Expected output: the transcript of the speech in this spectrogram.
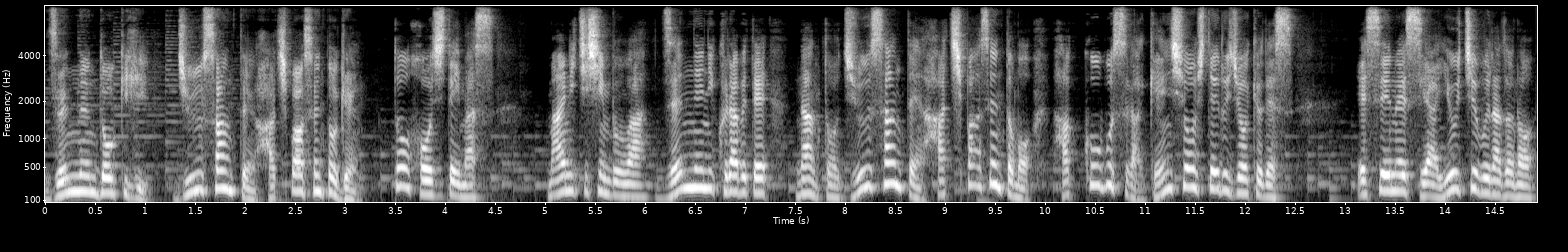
前年同期比13.8%減と報じています。毎日新聞は前年に比べてなんと13.8%も発行部数が減少している状況です。SNS や YouTube などの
